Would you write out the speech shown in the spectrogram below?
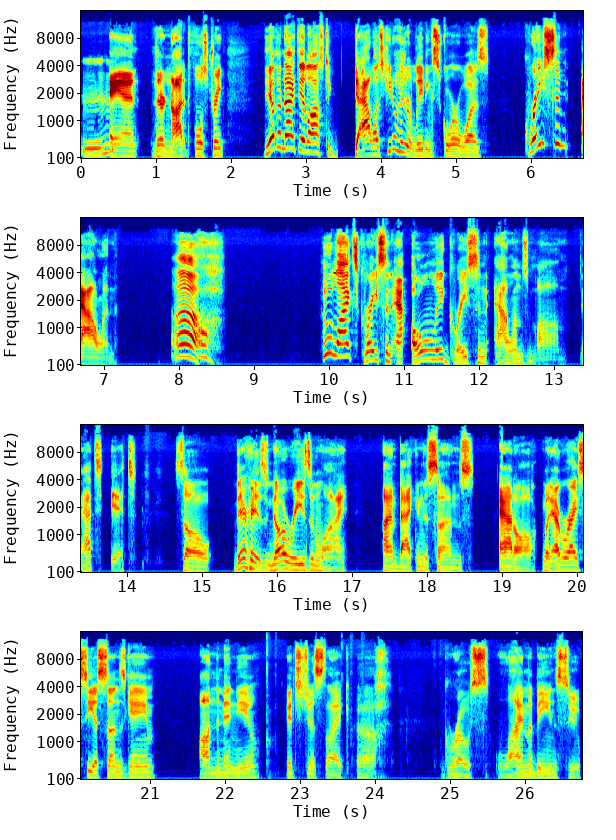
mm-hmm. and they're not at full strength. The other night they lost to Dallas. You know who their leading scorer was? Grayson Allen. Oh. Who likes Grayson? Only Grayson Allen's mom. That's it. So there is no reason why I'm backing the Suns at all. Whenever I see a Suns game on the menu, it's just like, ugh, gross. Lima bean soup.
